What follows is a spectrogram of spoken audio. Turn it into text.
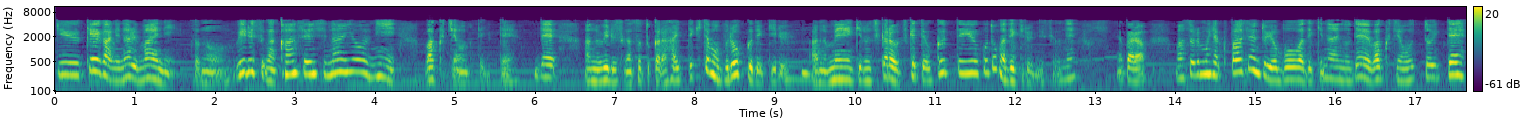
子宮頸がんになる前にそのウイルスが感染しないようにワクチンを打っていてであのウイルスが外から入ってきてもブロックできるあの免疫の力をつけておくっていうことができるんですよね。だから、まあ、それも100%予防はできないのでワクチンを打っといて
